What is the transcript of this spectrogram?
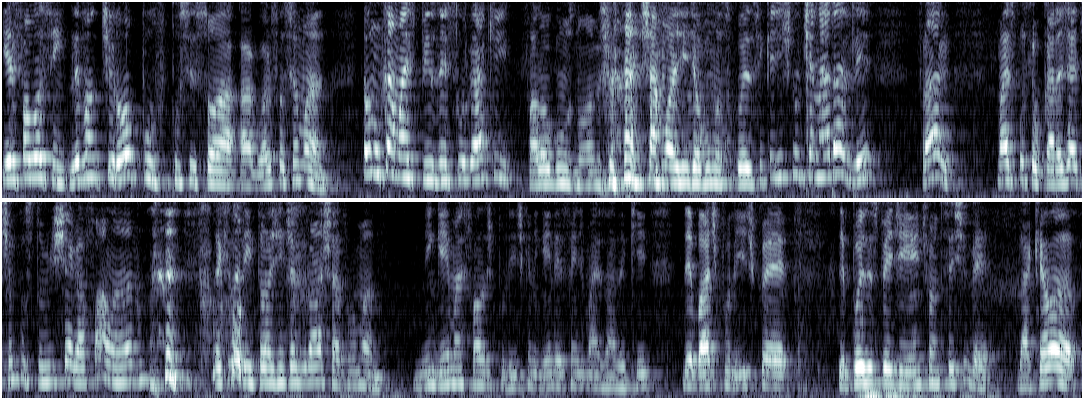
E ele falou assim, levantou, tirou por, por si só agora e falou assim, mano, eu nunca mais piso nesse lugar aqui. Falou alguns nomes, chamou a gente de algumas coisas assim que a gente não tinha nada a ver, fraga. Mas porque o cara já tinha o costume de chegar falando daquilo ali. Então a gente já virou a chave. Falou, mano, ninguém mais fala de política, ninguém defende mais nada aqui. Debate político é depois do expediente onde você estiver. Daquela,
